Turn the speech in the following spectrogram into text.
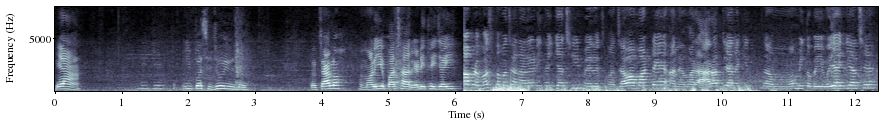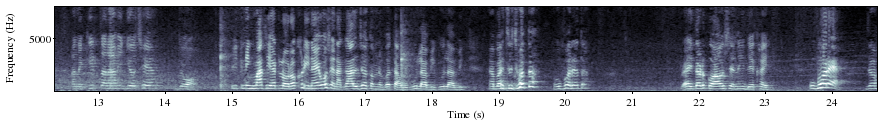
ક્યાં? એ પછી જોયું છે. તો ચાલો, મળીએ પાછા રેડી થઈ જઈએ આપણે મસ્ત થઈ ગયા છીએ મેરેજમાં જવા માટે અને અમારા આરાધ્યા અને મમ્મી તો બે વયા ગયા છે અને કીર્તન આવી ગયો છે. જો, પિકનિકમાંથી એટલો રખડીને આવ્યો છે ને ગાલ જો તમને બતાવું, ગુલાબી ગુલાબી. આ બાજુ જોતો ઊભો રહે તો. અહીં તડકો આવશે, નહીં દેખાય. ઊભો રહે. જો,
